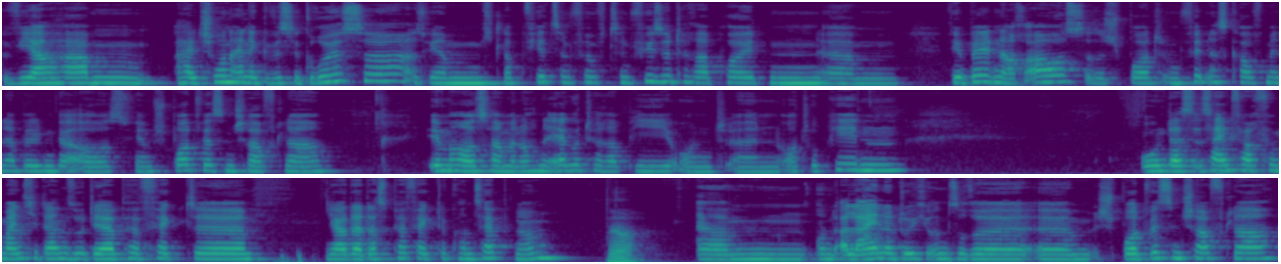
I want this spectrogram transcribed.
wir haben halt schon eine gewisse Größe. Also wir haben, ich glaube, 14, 15 Physiotherapeuten. Ähm, wir bilden auch aus, also Sport- und Fitnesskaufmänner bilden wir aus. Wir haben Sportwissenschaftler. Im Haus haben wir noch eine Ergotherapie und einen Orthopäden. Und das ist einfach für manche dann so der perfekte, ja, oder das perfekte Konzept, ne? Ja. Ähm, und alleine durch unsere ähm, Sportwissenschaftler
